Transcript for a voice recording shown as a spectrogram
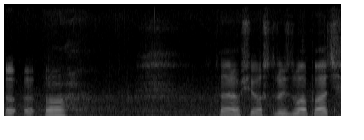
O, o, o. Staram się ostrość złapać.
